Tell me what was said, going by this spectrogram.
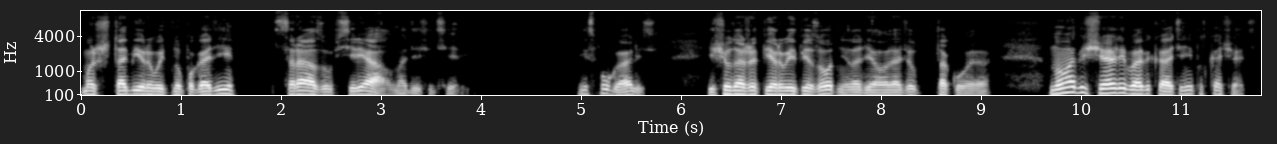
масштабировать «Ну, погоди» сразу в сериал на 10 серий. Испугались. Еще даже первый эпизод не доделали, а тут такое. Но обещали бабе Кате не подкачать.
